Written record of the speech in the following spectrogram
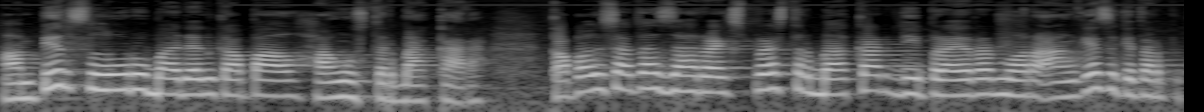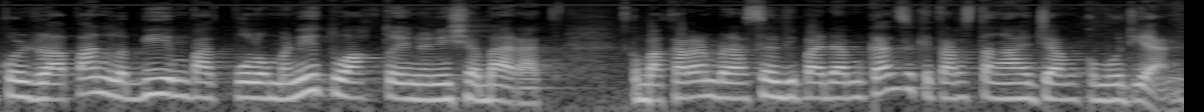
Hampir seluruh badan kapal hangus terbakar. Kapal wisata Zahro Express terbakar di perairan Muara Angke sekitar pukul 8 lebih 40 menit waktu Indonesia Barat. Kebakaran berhasil dipadamkan sekitar setengah jam kemudian.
